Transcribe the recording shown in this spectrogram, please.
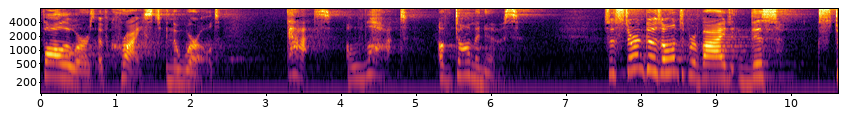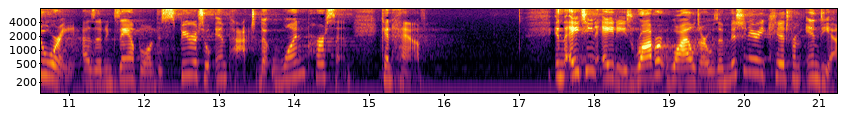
followers of Christ in the world. That's a lot of dominoes. So Stern goes on to provide this story as an example of the spiritual impact that one person can have. In the 1880s, Robert Wilder was a missionary kid from India.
